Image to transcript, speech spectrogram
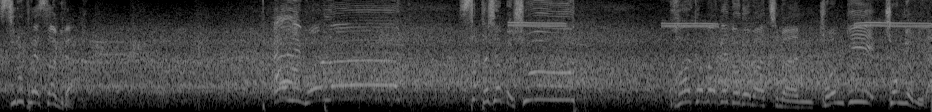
스루 패스합니다. 엘링 사- 다시 한번 슛 과감하게 노려봤지만 경기 종료입니다.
